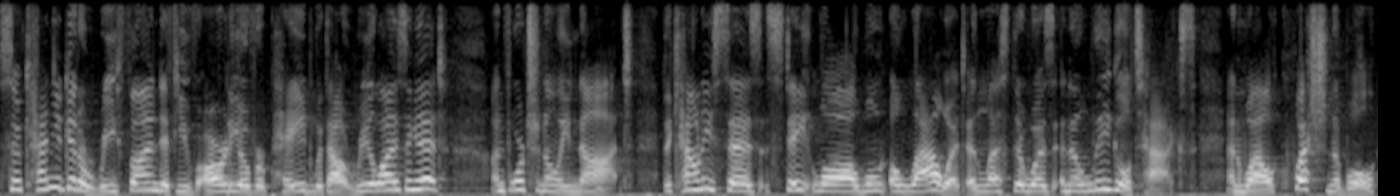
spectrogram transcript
So, can you get a refund if you've already overpaid without realizing it? Unfortunately, not. The county says state law won't allow it unless there was an illegal tax. And while questionable,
